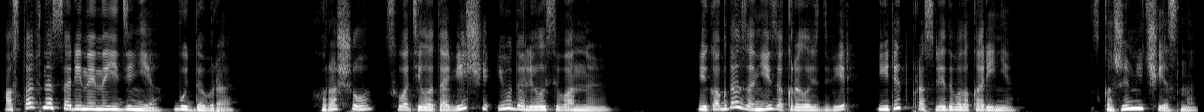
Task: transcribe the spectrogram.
Оставь нас с Ариной наедине, будь добра. Хорошо, схватила та вещи и удалилась в ванную. И когда за ней закрылась дверь, Ирит проследовала к Арине. Скажи мне честно,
